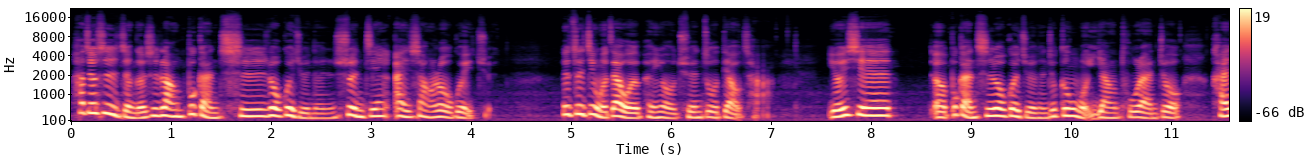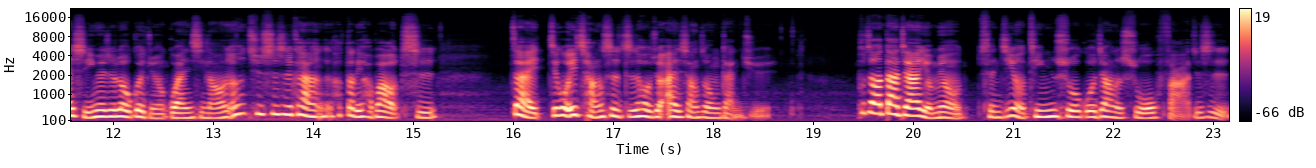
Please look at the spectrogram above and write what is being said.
它就是整个是让不敢吃肉桂卷的人瞬间爱上肉桂卷。就最近我在我的朋友圈做调查。有一些呃不敢吃肉桂卷的人，就跟我一样，突然就开始因为这肉桂卷的关系，然后呃去试试看到底好不好吃。在结果一尝试之后，就爱上这种感觉。不知道大家有没有曾经有听说过这样的说法，就是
